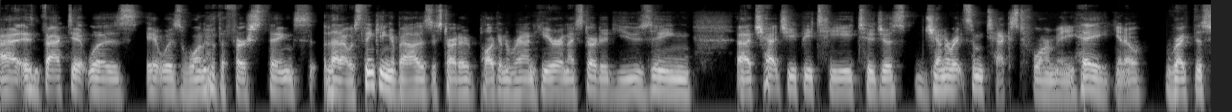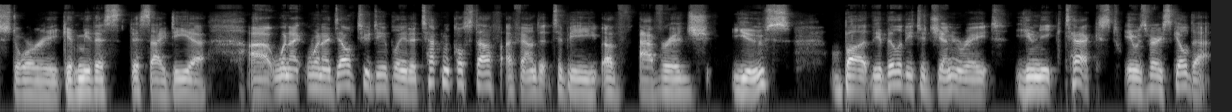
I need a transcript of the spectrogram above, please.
Uh, in fact, it was it was one of the first things that I was thinking about as I started plugging around here, and I started using uh, ChatGPT to just generate some text for me. Hey, you know, write this story give me this this idea uh, when i when i delved too deeply into technical stuff i found it to be of average use but the ability to generate unique text it was very skilled at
